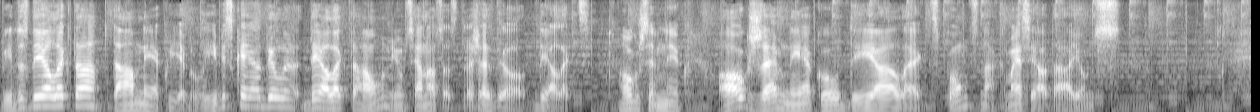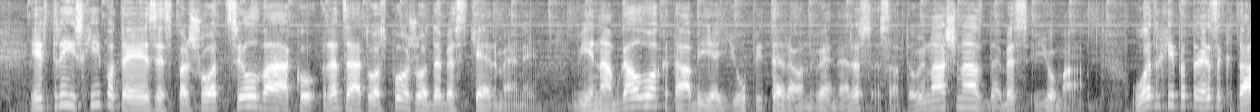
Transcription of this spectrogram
Vidusdialektā, tāmnieku jeb lībiskajā dialektā, un jums jānosauc trešais dia- dialekts Augstsemnieku. augšzemnieku dialekts. Punkts. Nākamais jautājums. Ir trīs hipotēzes par šo cilvēku redzēto spožo debesu ķermeni. Viena apgalvo, ka tā bija Jupitera un Veneras satuvināšanās debesu jumā. Otra hipotēze, ka tā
